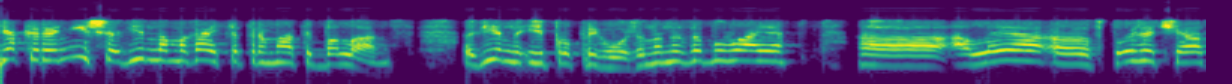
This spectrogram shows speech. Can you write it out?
як і раніше, він намагається тримати баланс. Він і про Пригожина не забуває, але е, в той же час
